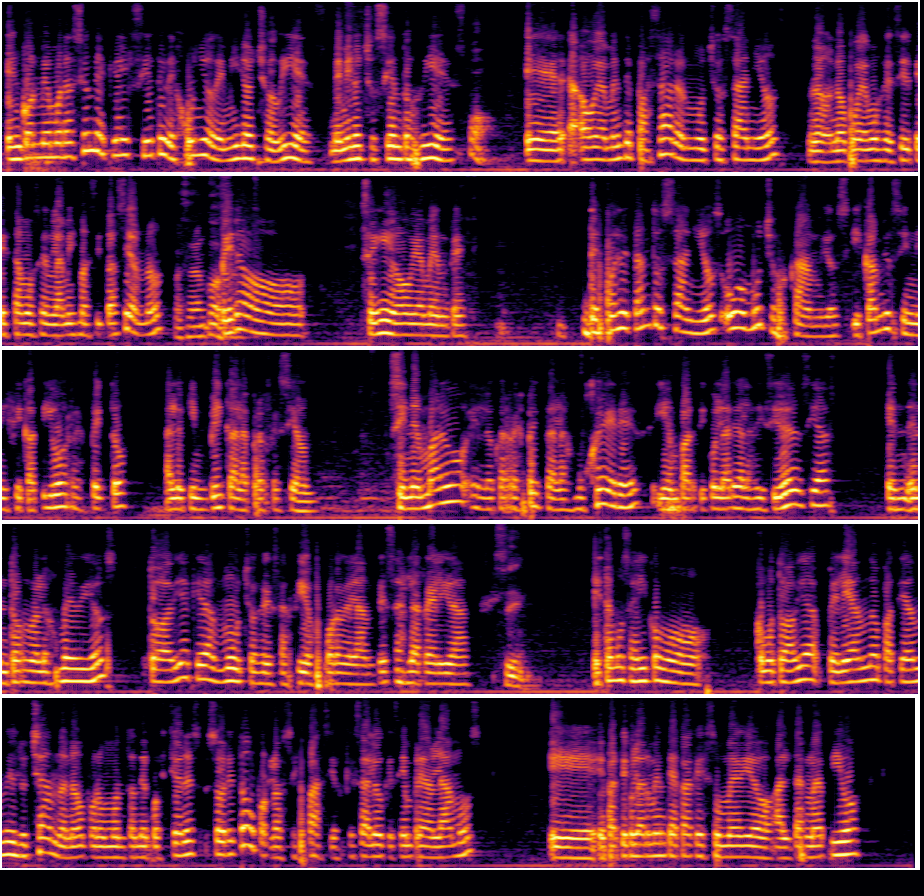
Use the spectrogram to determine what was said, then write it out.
en conmemoración de aquel 7 de junio de 1810, de 1810. Oh, Eh, obviamente pasaron muchos años, no, no podemos decir que estamos en la misma situación, ¿no? pasaron cosas. Pero sí, obviamente. Después de tantos años hubo muchos cambios y cambios significativos respecto a lo que implica la profesión. Sin embargo, en lo que respecta a las mujeres y en particular a las disidencias en, en torno a los medios, todavía quedan muchos desafíos por delante, esa es la realidad Sí, estamos ahí como, como todavía peleando, pateando y luchando, ¿no? Por un montón de cuestiones, sobre todo por los espacios, que es algo que siempre hablamos, eh, particularmente acá que es un medio alternativo.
